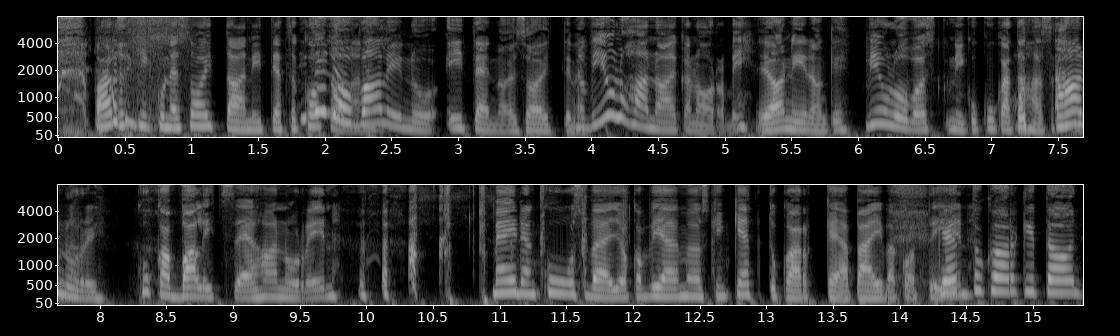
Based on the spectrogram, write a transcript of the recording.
Varsinkin kun ne soittaa niitä, että Miten ne kotona. on valinnut itse noi soittimet? No viuluhan on aika normi. Joo, niin onkin. Viulu voisi niinku kuka tahansa. hanuri? kuunnella. Kuka valitsee hanurin? Meidän 6V, joka vie myöskin kettukarkkeja päiväkotiin. Kettukarkit on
